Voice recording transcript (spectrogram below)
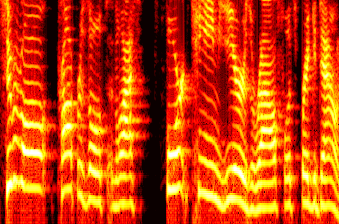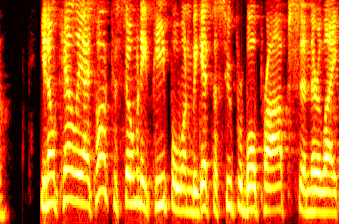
Super Bowl prop results in the last 14 years, Ralph. Let's break it down. You know, Kelly, I talk to so many people when we get to Super Bowl props, and they're like,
